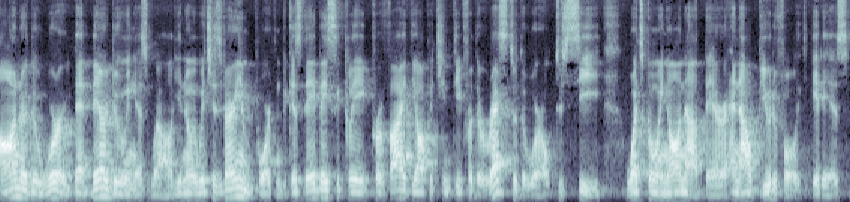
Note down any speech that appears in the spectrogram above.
honor the work that they're doing as well you know which is very important because they basically provide the opportunity for the rest of the world to see what's going on out there and how beautiful it is.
